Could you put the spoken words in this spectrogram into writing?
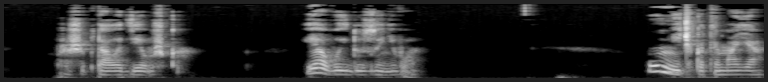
– прошептала девушка. «Я выйду за него». «Умничка ты моя!»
